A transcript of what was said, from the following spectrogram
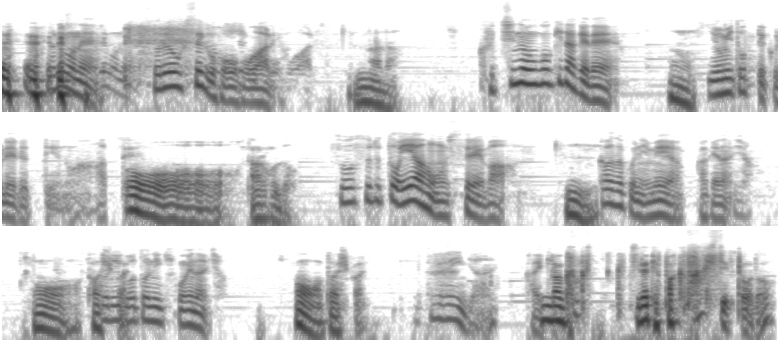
でもね、それを防ぐ方法があるよ。なんだ？口の動きだけでうん。読み取ってくれるっていうのがあって、おー、なるほど。そうするとイヤホンしてれば、うん。家族に迷惑かけないじゃん。おー確独りかに。言に聞こえないじおー確かゃん。それでいいんじゃない？解に。決。なんかく、口だけパクパクしてるってこと？うん。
